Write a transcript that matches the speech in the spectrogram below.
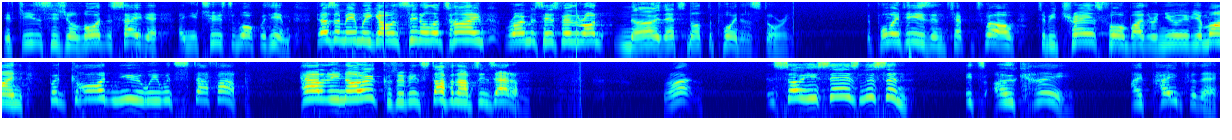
if Jesus is your Lord and Savior and you choose to walk with Him. Doesn't mean we go and sin all the time. Romans says further on, no, that's not the point of the story. The point is in chapter 12 to be transformed by the renewing of your mind, but God knew we would stuff up. How did He know? Because we've been stuffing up since Adam. Right? And so He says, listen, it's okay. I paid for that.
